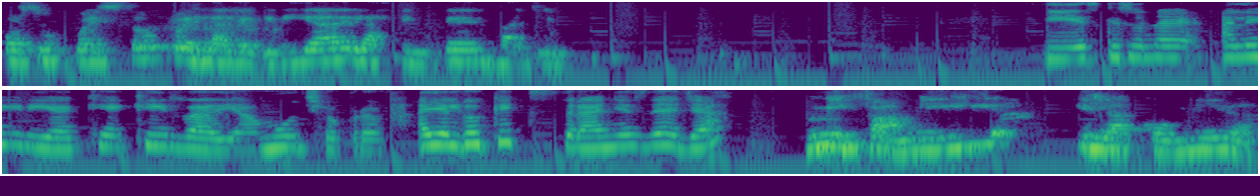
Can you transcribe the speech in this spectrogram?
por supuesto pues la alegría de la gente del Valle. Sí, es que es una alegría que, que irradia mucho, pero ¿hay algo que extrañes de allá? Mi familia y la comida.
